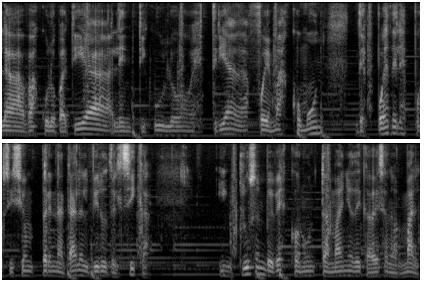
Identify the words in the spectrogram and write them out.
la vasculopatía lenticulo-estriada fue más común después de la exposición prenatal al virus del Zika, incluso en bebés con un tamaño de cabeza normal,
